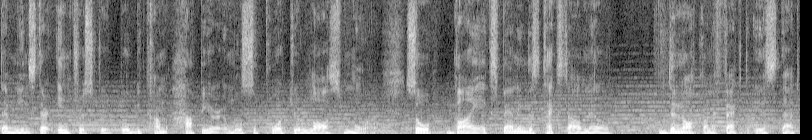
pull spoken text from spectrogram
That means their interest group will become happier and will support your laws more. So by expanding this textile mill, the knock on effect is that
